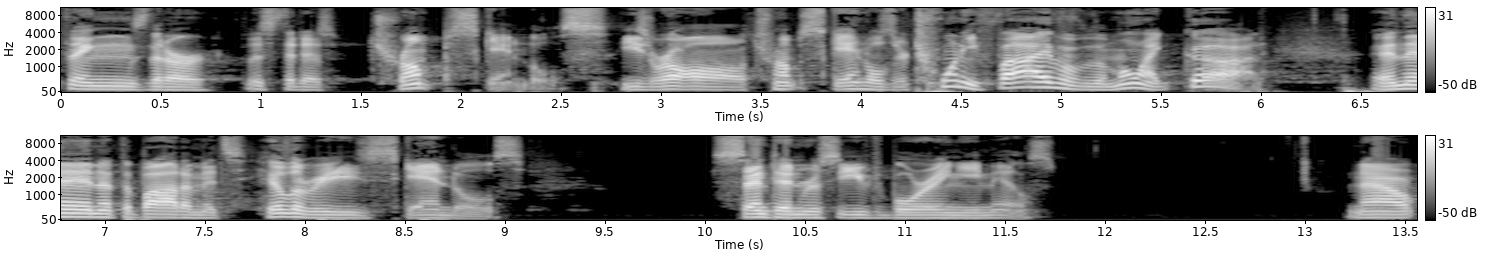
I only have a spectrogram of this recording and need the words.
things that are listed as Trump scandals. These are all Trump scandals. There are 25 of them. Oh my God. And then at the bottom, it's Hillary's scandals. Sent and received boring emails. Now,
